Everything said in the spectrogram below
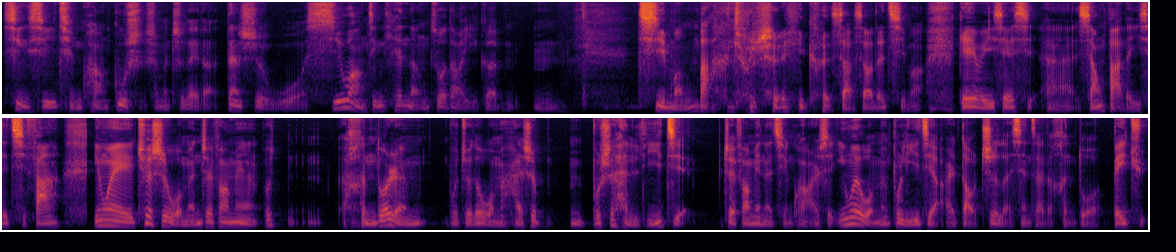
信息、情况、故事什么之类的。但是我希望今天能做到一个，嗯。启蒙吧，就是一个小小的启蒙，给我一些呃想法的一些启发。因为确实我们这方面，很多人，我觉得我们还是嗯不是很理解这方面的情况，而且因为我们不理解而导致了现在的很多悲剧。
